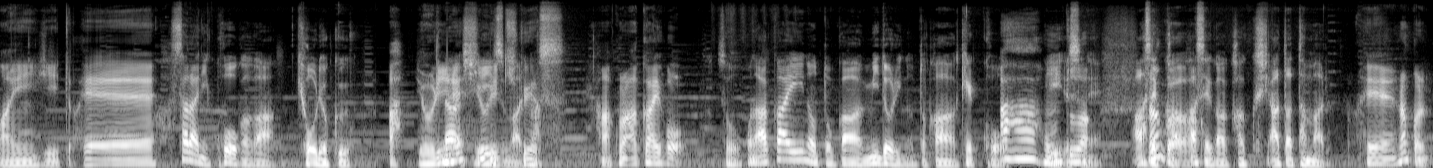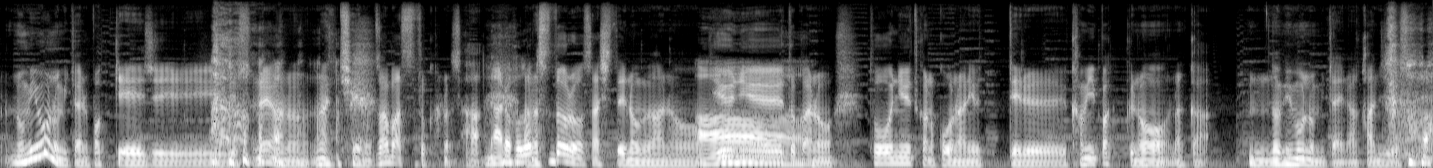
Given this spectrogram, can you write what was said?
ファインヒート。へー。さらに効果が強力あ、よりね、なシよリーズもあり。ます。あ、この赤い方。そう、この赤いのとか緑のとか結構いい。ですね。汗かか汗がかくし温まる。へえ、なんか飲み物みたいなパッケージですね。あの、なんていうの、ザバスとかのさ、なるほどあの。ストローを刺して飲むあの牛乳とかの豆乳とかのコーナーに売ってる紙パックのなんか、うん飲み物みたいな感じですね。なん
